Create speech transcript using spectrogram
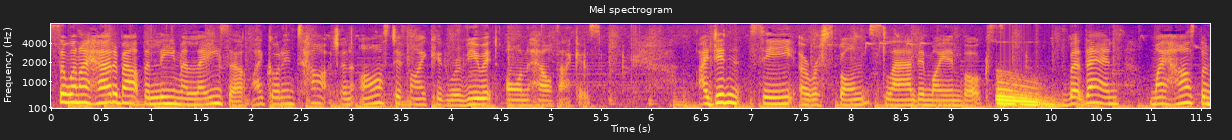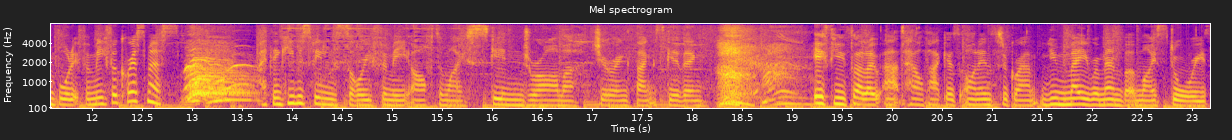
So when I heard about the Lyma laser, I got in touch and asked if I could review it on Health Hackers. I didn't see a response land in my inbox, but then my husband bought it for me for Christmas. I think he was feeling sorry for me after my skin drama during Thanksgiving. if you follow at Health Hackers on Instagram, you may remember my stories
